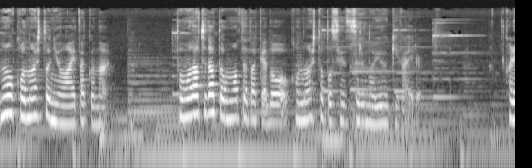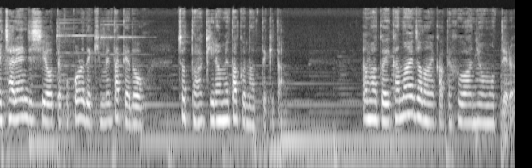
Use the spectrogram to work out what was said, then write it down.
もうこの人には会いたくない。友達だと思ってたけどこの人と接するの勇気がいる。これチャレンジしようって心で決めたけどちょっと諦めたくなってきた。うまくいかないんじゃないかって不安に思ってる。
